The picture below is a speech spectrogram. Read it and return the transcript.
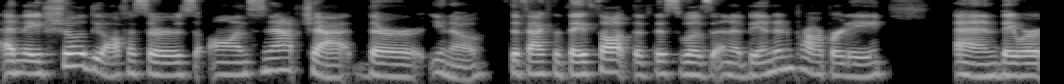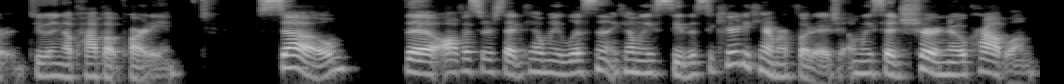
and they showed the officers on Snapchat their, you know, the fact that they thought that this was an abandoned property and they were doing a pop-up party. So the officer said, Can we listen? Can we see the security camera footage? And we said, Sure, no problem.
